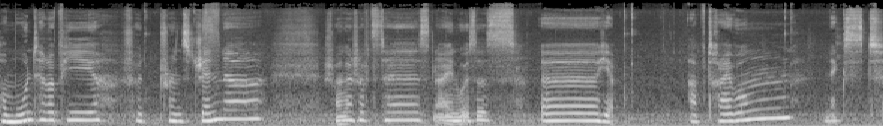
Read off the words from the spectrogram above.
Hormontherapie für Transgender. Schwangerschaftstest. Nein, wo ist es? Äh, hier. Abtreibung. Next.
